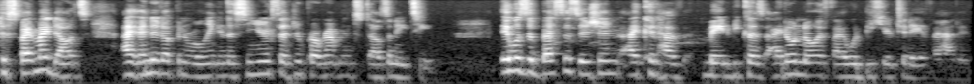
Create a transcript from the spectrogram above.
Despite my doubts, I ended up enrolling in the senior extension program in 2018. It was the best decision I could have made because I don't know if I would be here today if I hadn't.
